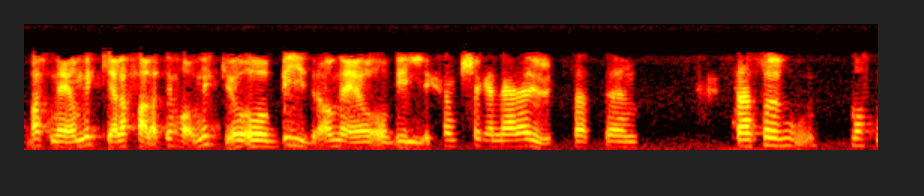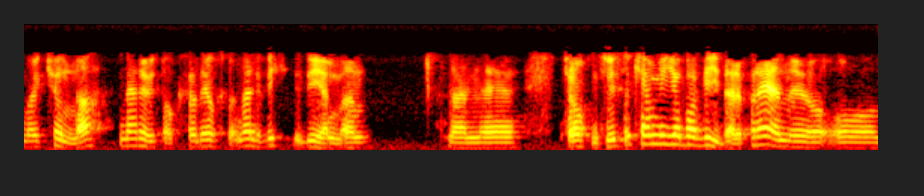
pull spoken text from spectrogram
varit med om mycket i alla fall. Att jag har mycket att bidra med och, och vill liksom försöka lära ut. Så att, eh, sen så måste man ju kunna lära ut också. Det är också en väldigt viktig del. Men, men eh, förhoppningsvis så kan vi jobba vidare på det här nu och, och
